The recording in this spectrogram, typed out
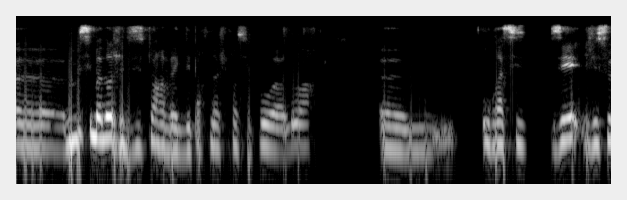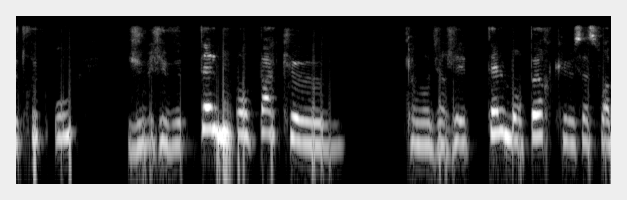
euh, même si maintenant j'ai des histoires avec des personnages principaux noirs ou racisés, j'ai ce truc où je, je veux tellement pas que, comment dire, j'ai tellement peur que ça soit,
